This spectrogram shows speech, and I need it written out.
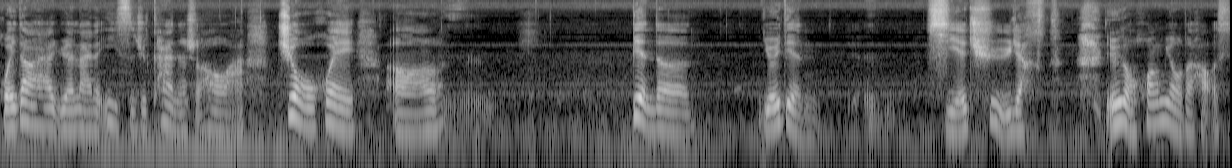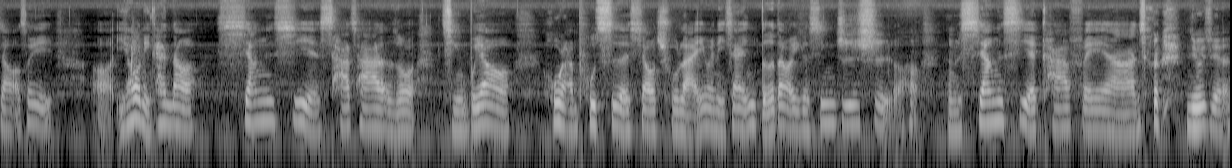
回到它原来的意思去看的时候啊，就会呃变得有一点邪趣，这样 有一种荒谬的好笑。所以呃，以后你看到香榭叉叉的时候，请不要。忽然噗嗤的笑出来，因为你现在已经得到一个新知识了哈，什么香榭咖啡啊，就你就觉得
